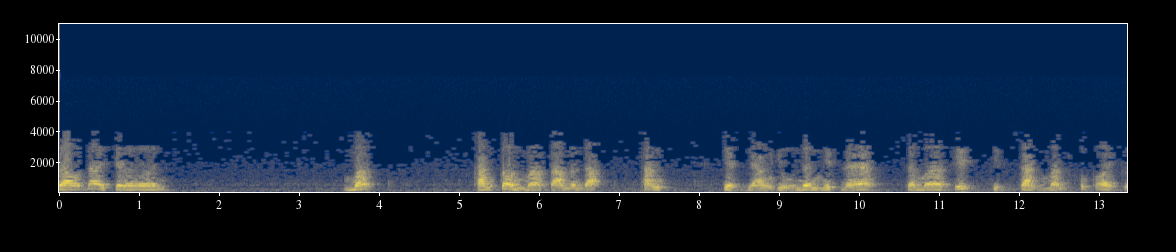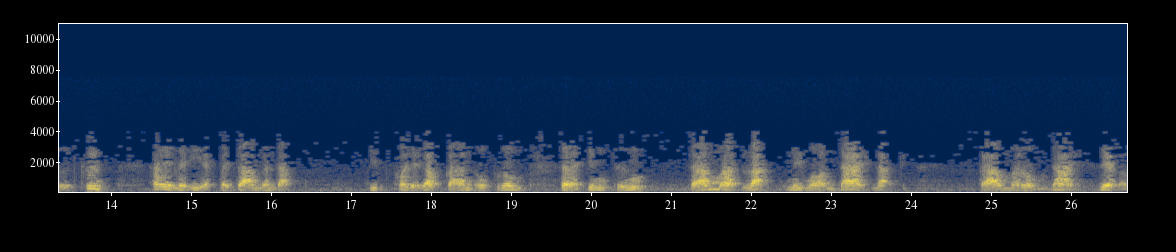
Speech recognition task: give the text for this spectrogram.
เราได้เจริญมัด ขั้งต้นมาตามระดับ ทั้งเจ็ดอย่างอยู่เนื่องนิดแล้ว สมาธิจิตตั้งมันค่อยๆเกิดขึ้น ให้ละเอียดไปตามระดับ จิตค่อยได้รับการอบรมจึงถึงสามารถละนิวรณ์ได้ละกามารมได้ เรียกว่า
